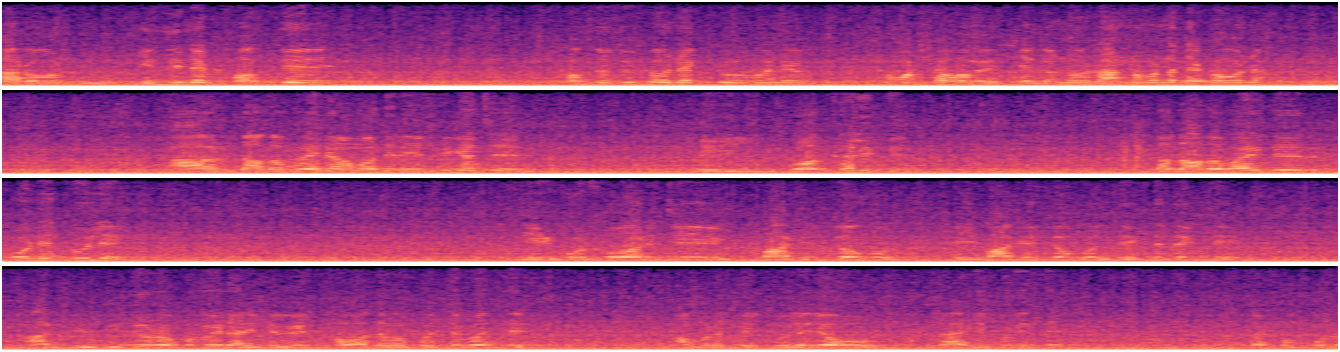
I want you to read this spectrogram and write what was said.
কারণ ইঞ্জিনের শব্দে, শব্দ দূষণ একটু মানে সমস্যা হবে সেই জন্য রান্না বান্না দেখাবো না। আর দাদা ভাইরা আমাদের এসে গেছে এই গোয়াখালিতে। তা দাদা ভাইদের বোটে তুলে যে গোসোয়ার যে বাঘের জঙ্গল, সেই বাঘের জঙ্গল দেখতে দেখতে আর বিভিন্ন রকমের আইটেমের খাওয়া দাওয়া করতে করতে আমরা সেই চলে যাব রাহিপুরিতে তা সম্পূর্ণ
